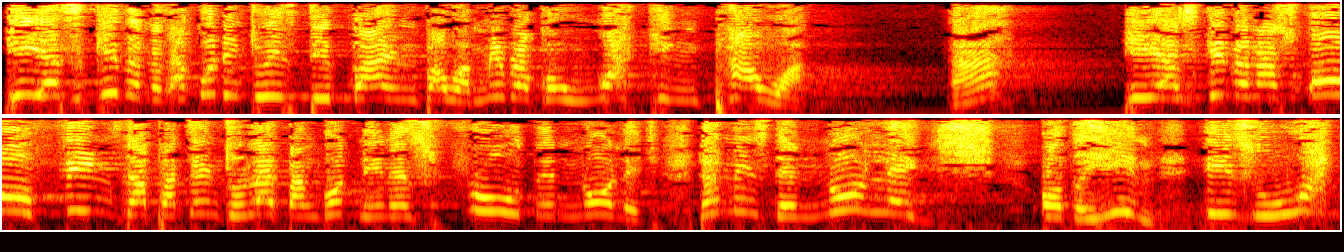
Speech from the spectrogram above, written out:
He has given us according to His divine power, miracle working power. Huh? He has given us all things that pertain to life and godliness through the knowledge. That means the knowledge of Him is what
